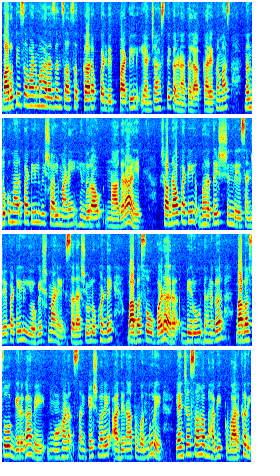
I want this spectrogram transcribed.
मारुती चव्हाण महाराजांचा सत्कार पंडित पाटील यांच्या हस्ते करण्यात आला. कार्यक्रमास नंदकुमार पाटील विशाल माने हिंदूराव नागराळे शामराव पाटील भरतेश शिंदे संजय पाटील योगेश माने सदाशिव लोखंडे बाबासो वडर बिरू धनगर बाबासो गिरगावे मोहन संकेश्वरे आदिनाथ वंदुरे यांच्यासह भाविक वारकरी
